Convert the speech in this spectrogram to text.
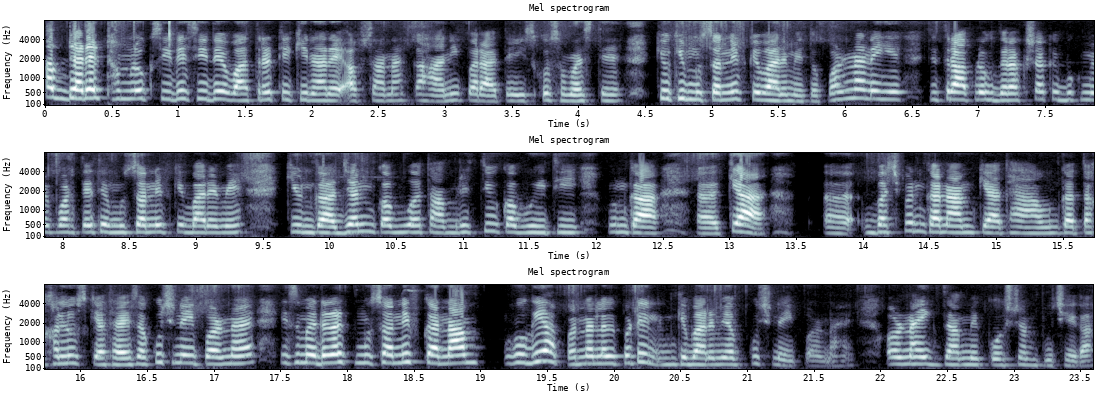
अब डायरेक्ट हम लोग सीधे सीधे वात्रक के किनारे अफसाना कहानी पर आते हैं इसको समझते हैं। क्योंकि मुसनफ़ के बारे में तो पढ़ना नहीं है। जिस तरह आप लोग दरक्षा के बुक में पढ़ते थे मुसनफ़ के बारे में कि उनका जन्म कब हुआ था मृत्यु कब हुई थी उनका आ, क्या बचपन का नाम क्या था उनका तखलुस क्या था ऐसा कुछ नहीं पढ़ना है। इसमें डायरेक्ट मुसनफ़ का नाम हो गया पन्ना लाल पटेल इनके बारे में अब कुछ नहीं पढ़ना है। और ना एग्ज़ाम में क्वेश्चन पूछेगा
